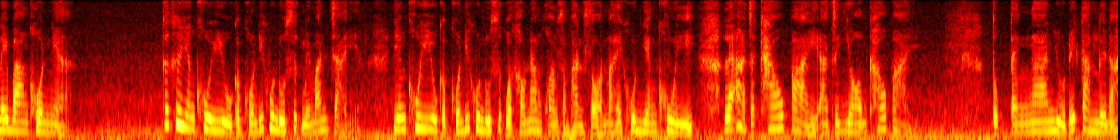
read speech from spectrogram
ในบางคนเนี่ย ก็คือยังคุยอยู่กับคนที่คุณรู้สึกไม่มั่นใจ ยังคุยอยู่กับคนที่คุณรู้สึกว่าเขานำความสัมพันธ์สอนมาให้คุณยังคุย และอาจจะเข้าไป อาจจะยอมเข้าไป ตกแต่งงานอยู่ด้วยกันเลยนะ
